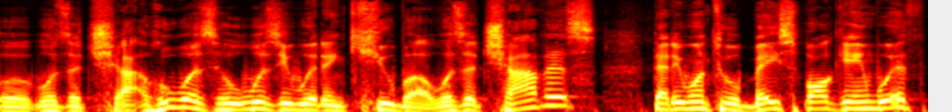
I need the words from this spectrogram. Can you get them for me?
uh, was it Cha- who was who was he with in Cuba? Was it Chavez that he went to a baseball game with?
